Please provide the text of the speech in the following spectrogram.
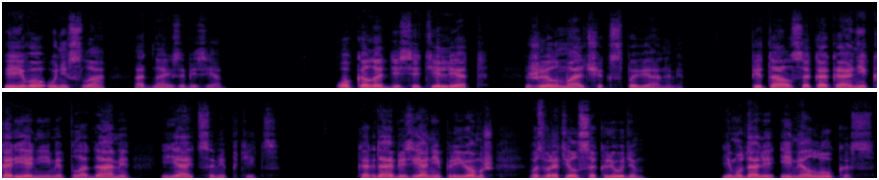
и его унесла одна из обезьян. Около десяти лет жил мальчик с павианами. Питался, как и они, кореньями, плодами, яйцами птиц. Когда обезьяний приемыш возвратился к людям, ему дали имя Лукас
